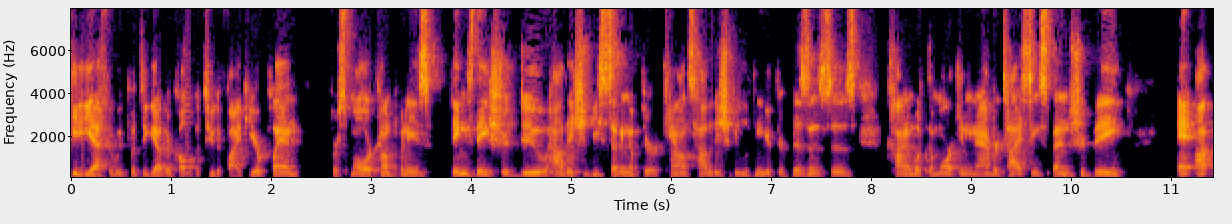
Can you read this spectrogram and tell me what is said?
PDF that we put together called the two to five year plan for smaller companies, things they should do, how they should be setting up their accounts, how they should be looking at their businesses, kind of what the marketing and advertising spend should be. And I,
